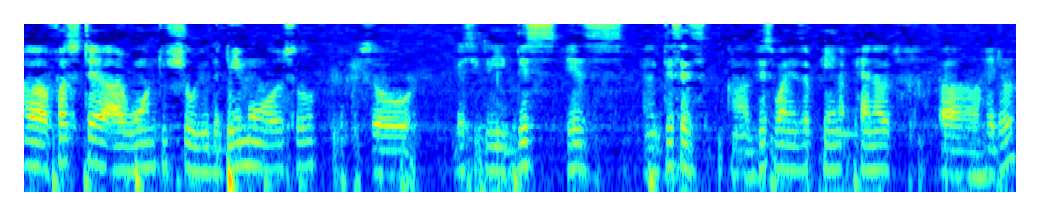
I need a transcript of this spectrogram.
uh, first uh, I want to show you the demo also. So basically this is and this is uh, this one is a pan panel uh, header.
